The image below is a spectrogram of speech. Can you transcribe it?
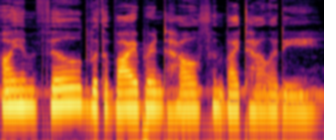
I am filled with vibrant health and vitality.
